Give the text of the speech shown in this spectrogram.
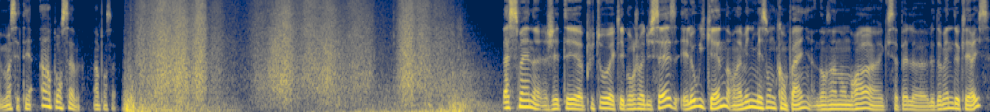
Moi, c'était impensable, impensable. La semaine, j'étais plutôt avec les bourgeois du 16 et le week-end, on avait une maison de campagne dans un endroit qui s'appelle le domaine de Cléris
